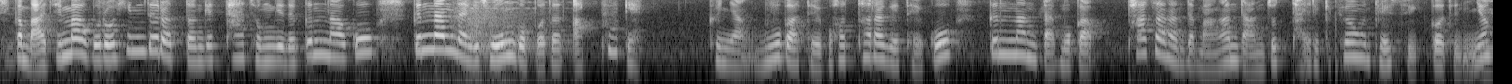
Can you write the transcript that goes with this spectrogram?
그러니까 마지막으로 힘들었던 게 다 정리돼 끝나고 끝난다는 게 좋은 것보단 아프게 그냥 무가 되고 허탈하게 되고 끝난다. 뭐가 파산한다, 망한다, 안 좋다 이렇게 표현은 될수 있거든요.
